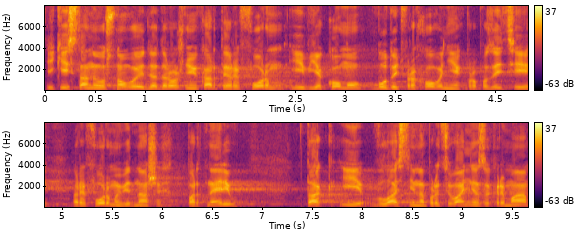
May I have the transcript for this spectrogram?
який стане основою для дорожньої карти реформ і в якому будуть враховані як пропозиції реформи від наших партнерів, так і власні напрацювання. Зокрема,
